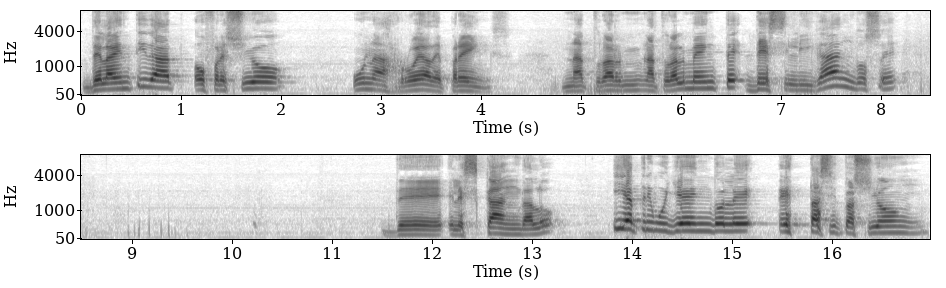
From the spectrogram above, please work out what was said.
de la entidad ofreció una rueda de prensa, natural, naturalmente desligándose del escándalo y atribuyéndole esta situación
